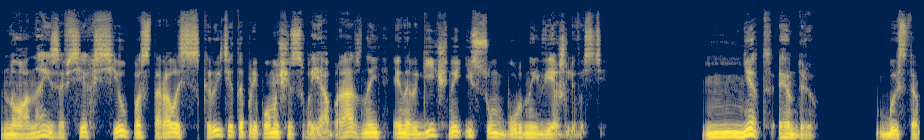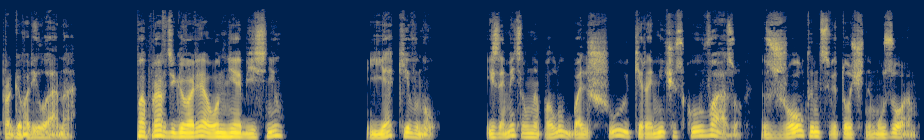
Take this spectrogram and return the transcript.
но она изо всех сил постаралась скрыть это при помощи своеобразной, энергичной и сумбурной вежливости. «Нет, Эндрю», — быстро проговорила она. «По правде говоря, он не объяснил». Я кивнул и заметил на полу большую керамическую вазу с желтым цветочным узором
